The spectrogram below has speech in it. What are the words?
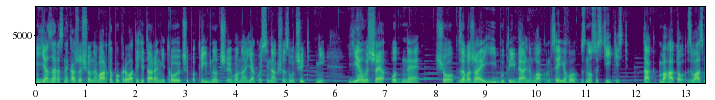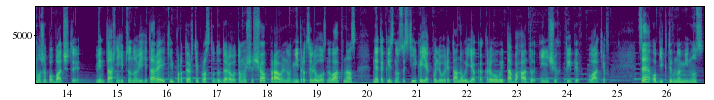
Я зараз не кажу, що не варто покривати гітари нітрою, чи потрібно, чи вона якось інакше звучить. Ні. Є лише одне, що заважає їй бути ідеальним лаком це його зносостійкість. Так, багато з вас може побачити вінтажні гіпсонові гітари, які протерті просто до дерева, тому що що правильно, нітроцелюлозний лак в нас не такий зносостійкий, як поліуретановий, як акриловий та багато інших типів лаків. Це об'єктивно мінус.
